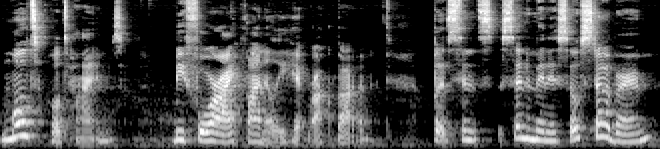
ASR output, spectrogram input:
multiple times before I finally hit rock bottom. But since Cinnamon is so stubborn,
